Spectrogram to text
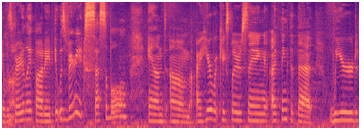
It was very light bodied. It was very accessible, and um, I hear what Kicks Player is saying. I think that that weird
